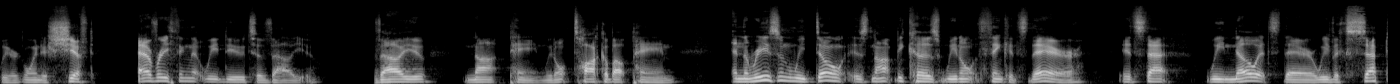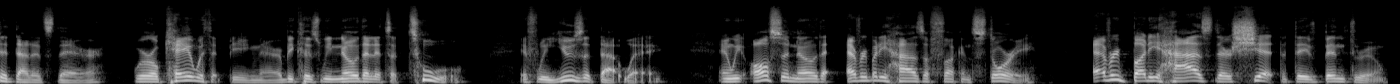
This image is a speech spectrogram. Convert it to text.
We are going to shift everything that we do to value. Value, not pain. We don't talk about pain. And the reason we don't is not because we don't think it's there, it's that we know it's there. We've accepted that it's there. We're okay with it being there because we know that it's a tool. If we use it that way. And we also know that everybody has a fucking story. Everybody has their shit that they've been through.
